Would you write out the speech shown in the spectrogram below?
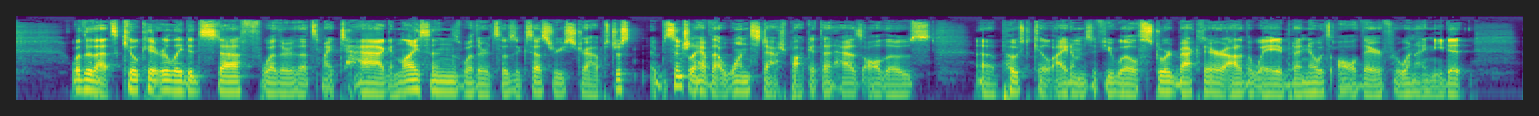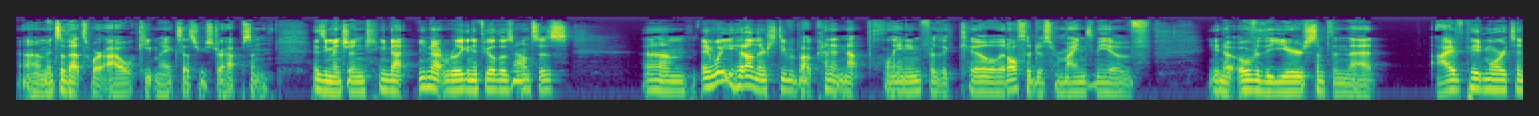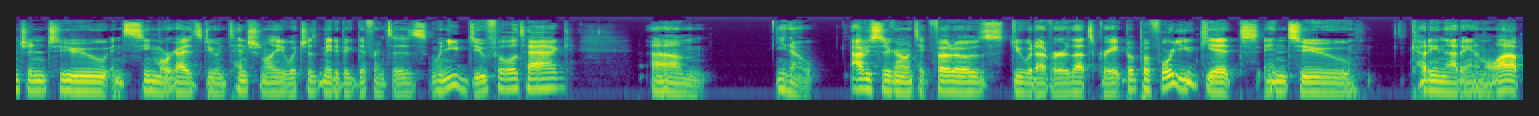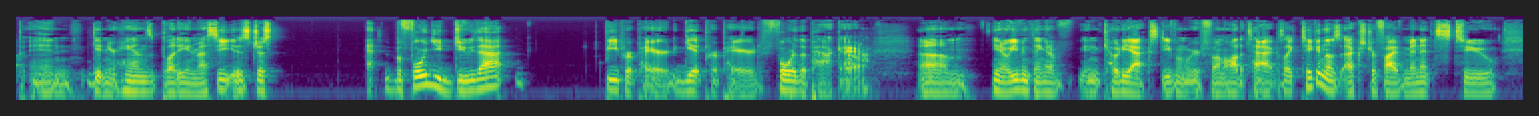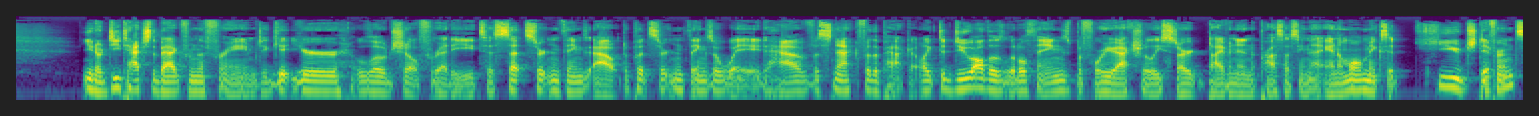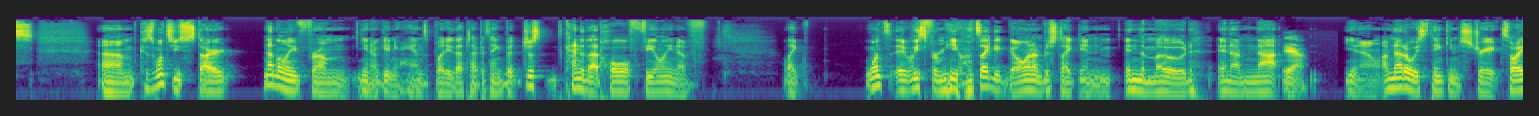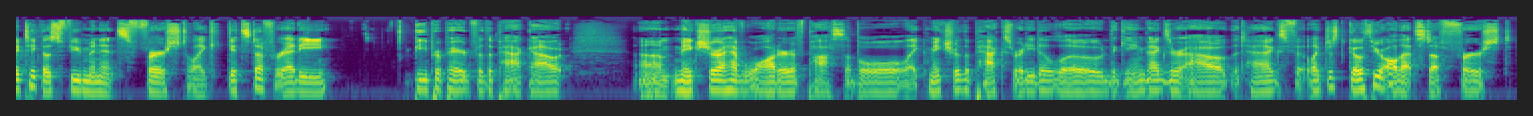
whether that's kill kit related stuff, whether that's my tag and license, whether it's those accessory straps, just essentially have that one stash pocket that has all those uh, post kill items, if you will, stored back there out of the way, but I know it's all there for when I need it. Um, and so that's where I will keep my accessory straps. And as you mentioned, you're not you're not really going to feel those ounces. Um, and what you hit on there, Steve, about kind of not planning for the kill, it also just reminds me of, you know, over the years, something that I've paid more attention to and seen more guys do intentionally, which has made a big difference is when you do fill a tag, um, you know, obviously you're going to take photos, do whatever. That's great. But before you get into cutting that animal up and getting your hands bloody and messy is just before you do that, be prepared, get prepared for the pack out. Um, you know, even thinking of in Kodiak, Steve, when we were filling a lot of tags, like taking those extra five minutes to, you know, detach the bag from the frame, to get your load shelf ready, to set certain things out, to put certain things away, to have a snack for the pack like to do all those little things before you actually start diving into processing that animal makes a huge difference. Um, cause once you start, not only from, you know, getting your hands bloody, that type of thing, but just kind of that whole feeling of like once at least for me once i get going i'm just like in in the mode and i'm not Yeah. You know i'm not always thinking straight so i take those few minutes first to like get stuff ready be prepared for the pack out um, make sure i have water if possible like make sure the pack's ready to load the game bags are out the tags fit like just go through all that stuff first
